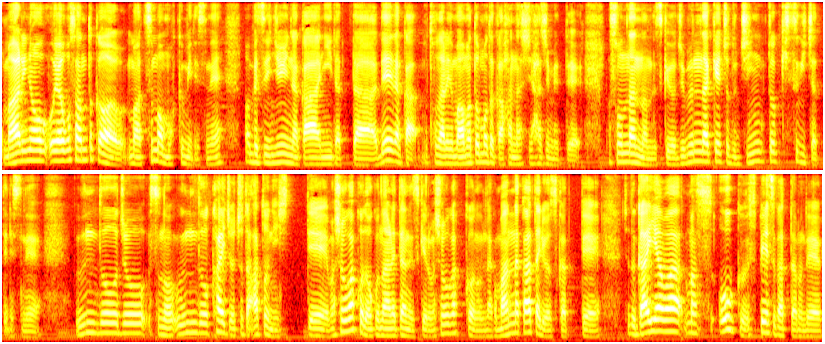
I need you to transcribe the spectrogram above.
周りの親御さんとかは、まあ、妻も含みですね、まあ、別に順位なんか2位だった。でなんか隣のママ友とか話し始めて。まそんなんなんですけど自分だけちょっとじんときすぎちゃってですね。運動場その運動会場ちょっと後にして、まあ、小学校で行われたんですけど小学校のなんか真ん中あたりを使ってちょっと外野は、まあ、多くスペースがあったので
